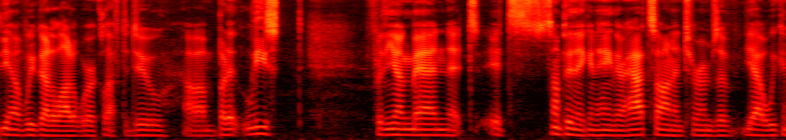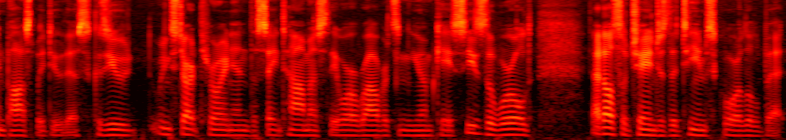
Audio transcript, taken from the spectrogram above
you know, we've got a lot of work left to do, um, but at least for the young men, it, it's something they can hang their hats on in terms of yeah, we can possibly do this. Because you when you start throwing in the St. Thomas, the Oral Roberts, and UMKCs the world, that also changes the team score a little bit.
